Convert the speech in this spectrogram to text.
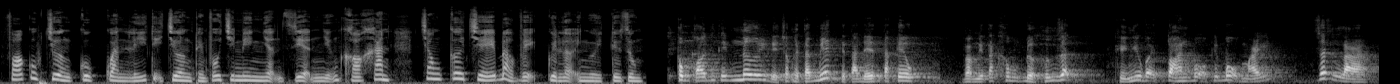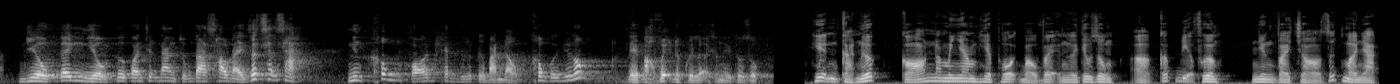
Phó cục trưởng Cục Quản lý thị trường Thành phố Hồ Chí Minh nhận diện những khó khăn trong cơ chế bảo vệ quyền lợi người tiêu dùng. Không có những cái nơi để cho người ta biết, người ta đến, người ta kêu và người ta không được hướng dẫn thì như vậy toàn bộ cái bộ máy rất là nhiều kênh, nhiều cơ quan chức năng chúng ta sau này rất sẵn sàng nhưng không có căn cứ từ ban đầu, không có cái gốc để bảo vệ được quyền lợi cho người tiêu dùng. Hiện cả nước có 55 hiệp hội bảo vệ người tiêu dùng ở cấp địa phương nhưng vai trò rất mờ nhạt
